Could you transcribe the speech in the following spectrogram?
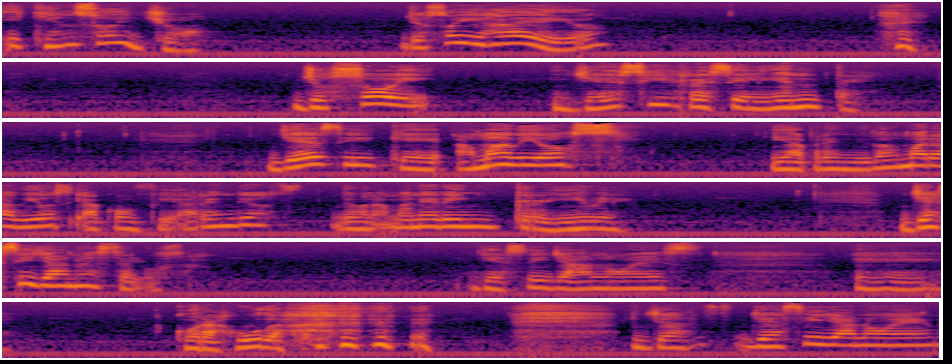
¿y quién soy yo? Yo soy hija de Dios. yo soy Jessie resiliente. Jessie que ama a Dios y ha aprendido a amar a Dios y a confiar en Dios de una manera increíble. Jessie ya no es celosa. Jessie ya no es eh, corajuda. Jessie ya no es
